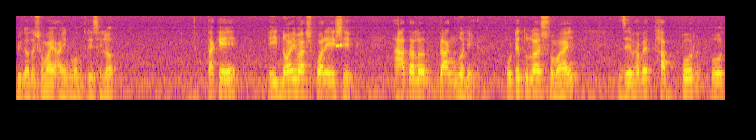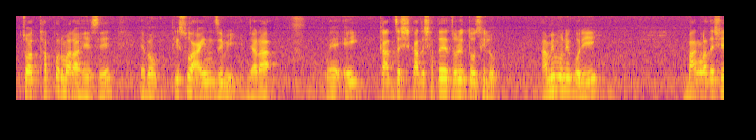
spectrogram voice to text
বিগত সময় আইনমন্ত্রী ছিল। তাকে এই নয় মাস পরে এসে আদালত প্রাঙ্গণে কোর্টে তোলার সময় যেভাবে থাপ্পর ও চর থাপ্পর মারা হয়েছে এবং কিছু আইনজীবী যারা এই কাজের কাজের সাথে জড়িত ছিল, আমি মনে করি বাংলাদেশে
